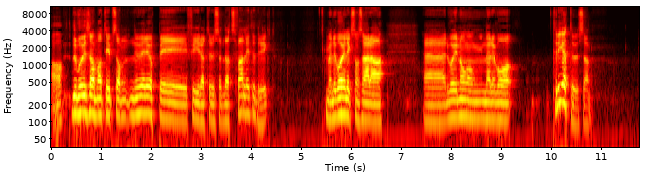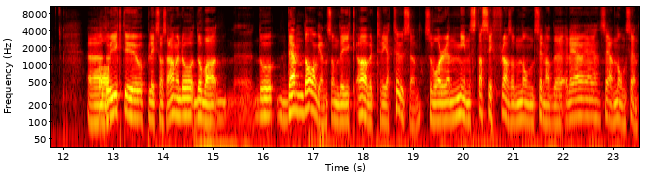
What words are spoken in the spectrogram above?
Ja, Det var ju samma typ som... Nu är det uppe i 4000 dödsfall lite drygt. Men det var ju liksom så här. Eh, det var ju någon gång när det var 3000. Eh, Då gick det ju upp liksom så här, men då, då bara... eh, Då, den dagen som det gick över 3000 så var det den minsta siffran som någonsin hade, eller jag, jag säger någonsin,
